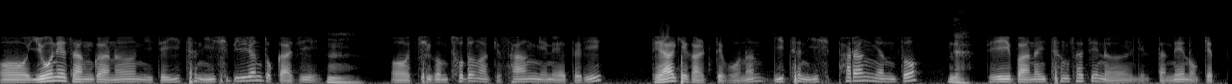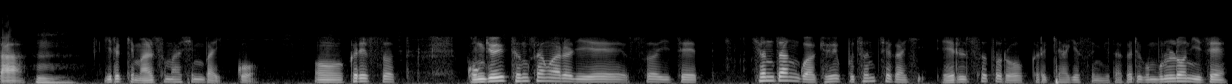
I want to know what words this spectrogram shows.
어 이원회 장관은 이제 2021년도까지 음. 어 지금 초등학교 4학년 애들이 대학에 갈 때 보는 2028학년도 네. 대입안의 청사진을 일단 내놓겠다 음. 이렇게 말씀하신 바 있고 어 그래서 공교육 정상화를 위해서 이제 현장과 교육부 전체가 히- 애를 쓰도록 그렇게 하겠습니다. 그리고 물론 이제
